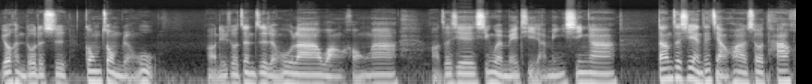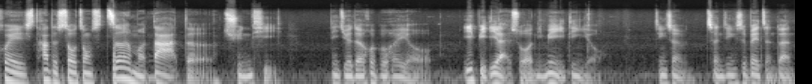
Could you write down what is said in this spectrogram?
有很多的是公众人物啊，例如说政治人物啦、网红啊、啊这些新闻媒体啊、明星啊，当这些人在讲话的时候，他会他的受众是这么大的群体，你觉得会不会有？以比例来说，里面一定有精神曾经是被诊断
